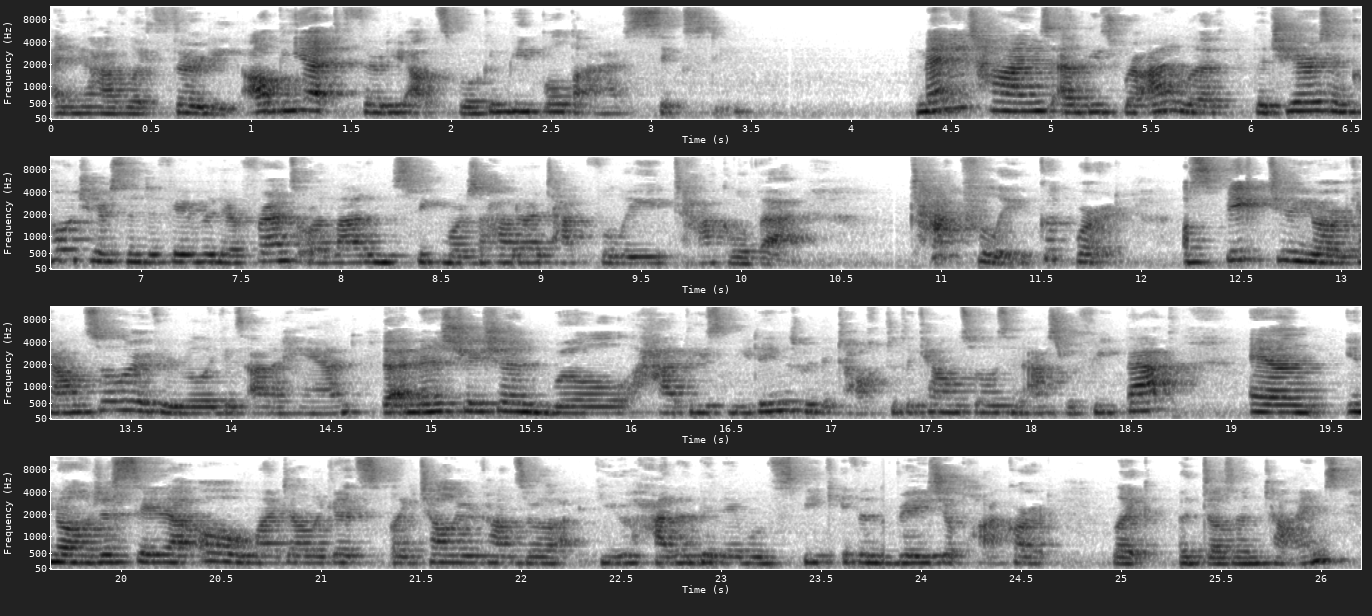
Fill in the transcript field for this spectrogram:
and you have like 30. I'll be at 30 outspoken people, but I have 60. Many times, at least where I live, the chairs and co-chairs tend to favor their friends or allow them to speak more. So how do I tactfully tackle that? Tactfully, good word. I'll speak to your counselor if it really gets out of hand. The administration will have these meetings where they talk to the counselors and ask for feedback. And, you know, just say that, oh, my delegates, like tell your counselor you haven't been able to speak, even raise your placard like a dozen times.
